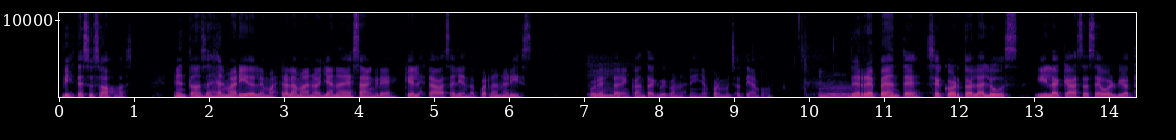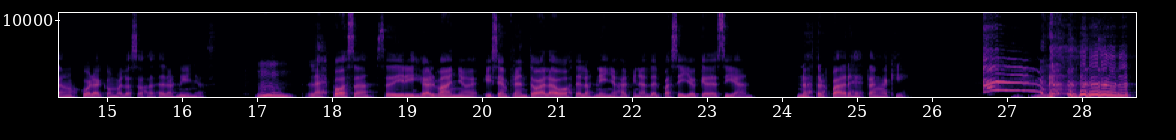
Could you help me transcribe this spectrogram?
¿Viste sus ojos? Entonces el marido le muestra la mano llena de sangre que le estaba saliendo por la nariz, por estar en contacto con los niños por mucho tiempo. De repente se cortó la luz y la casa se volvió tan oscura como los ojos de los niños. Mm. La esposa se dirigió al baño y se enfrentó a la voz de los niños al final del pasillo que decían, Nuestros padres están aquí.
